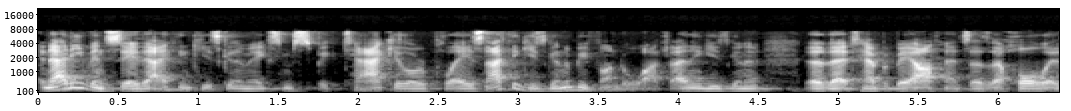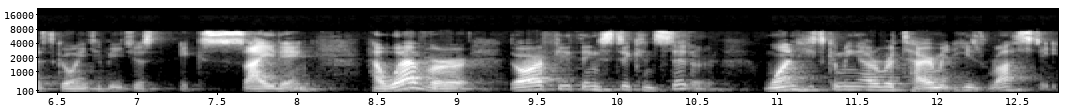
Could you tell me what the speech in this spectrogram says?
And I'd even say that I think he's going to make some spectacular plays, and I think he's going to be fun to watch. I think he's going to, uh, that Tampa Bay offense as a whole is going to be just exciting. However, there are a few things to consider. One, he's coming out of retirement, he's rusty.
